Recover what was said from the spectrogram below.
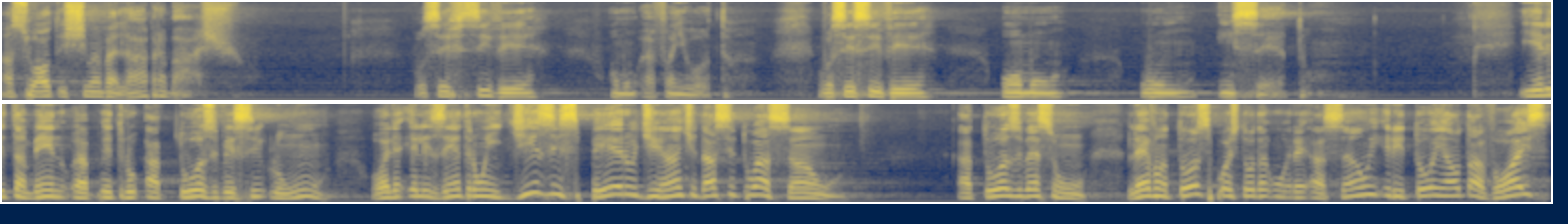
a sua autoestima vai lá para baixo. Você se vê como afanhoto. Você se vê como um inseto. E ele também, no capítulo 14, versículo 1, olha, eles entram em desespero diante da situação. 14, verso 1. Levantou-se, pois, toda a congregação e gritou em alta voz,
